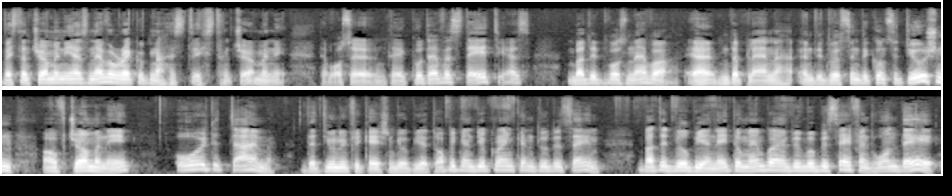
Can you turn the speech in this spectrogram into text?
Western Germany has never recognized Eastern Germany. There was a, they could have a state, yes, but it was never uh, the plan, and it was in the constitution of Germany all the time that unification will be a topic, and Ukraine can do the same. But it will be a NATO member, and it will be safe. And one day,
